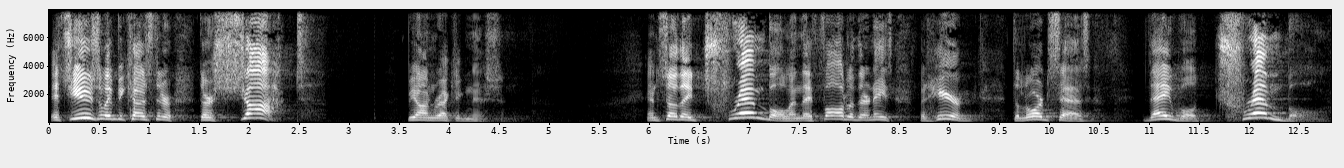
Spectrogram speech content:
It's usually because they're, they're shocked beyond recognition. And so they tremble and they fall to their knees. But here, the Lord says, they will tremble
